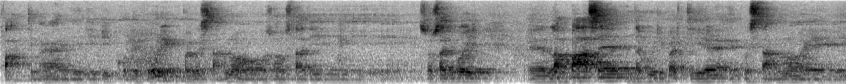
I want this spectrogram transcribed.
fatti magari dei, piccoli errori e poi quest'anno sono stati sono stati poi eh, la base da cui ripartire quest'anno e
